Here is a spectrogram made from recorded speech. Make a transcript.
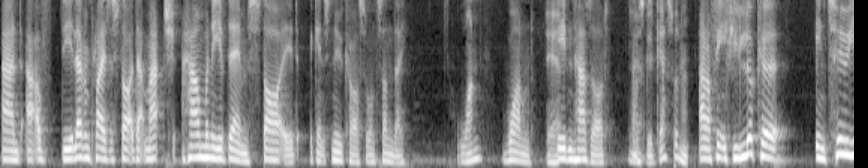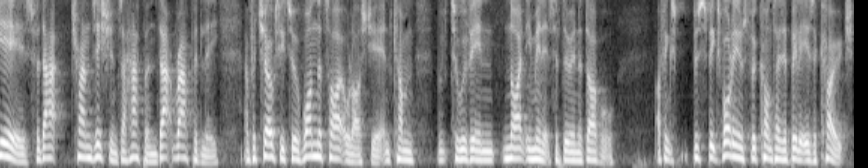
And out of the 11 players that started that match, how many of them started against Newcastle on Sunday? One. One. Yeah. Eden Hazard. That was a good guess, wasn't it? And I think if you look at in two years for that transition to happen that rapidly, and for Chelsea to have won the title last year and come to within 90 minutes of doing a double, I think speaks volumes for Conte's ability as a coach,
